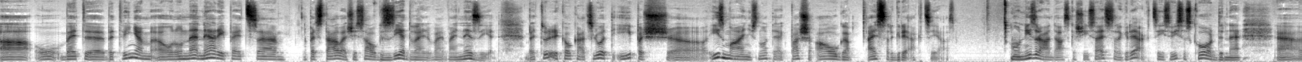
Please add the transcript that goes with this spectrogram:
uh, bet, bet viņam un, un ne, ne arī pēc. Uh, pēc tā, vai šis augs zied vai, vai, vai nezied. Bet tur ir kaut kāds ļoti īpašs uh, izmaiņas notiek paša auga aizsargreakcijās. Un izrādās, ka šīs aizsarga reakcijas visas koordinē uh,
